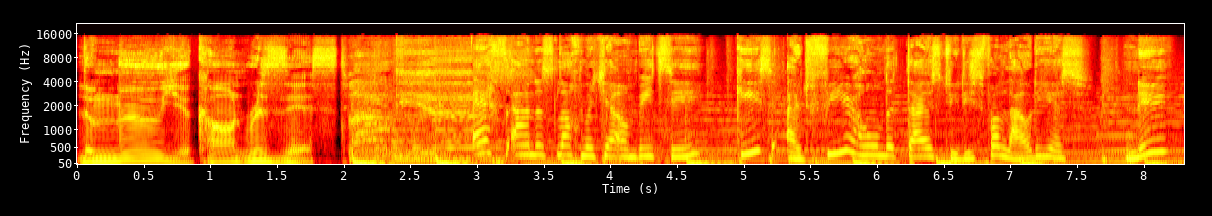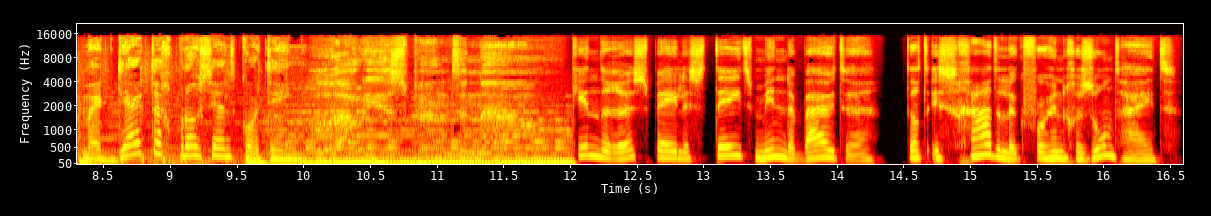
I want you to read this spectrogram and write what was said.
The moo you can't resist. Echt aan de slag met je ambitie? Kies uit 400 thuisstudies van Laudius. Nu met 30% korting. Kinderen spelen steeds minder buiten. Dat is schadelijk voor hun gezondheid.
